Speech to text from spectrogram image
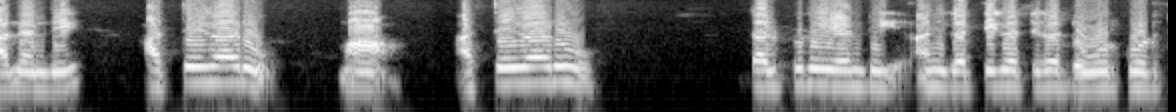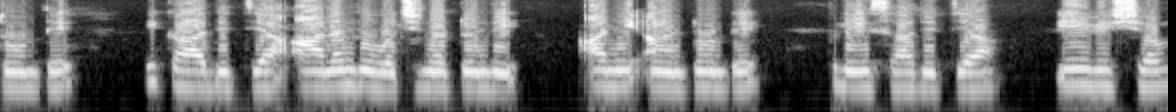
ఆనంది అత్తయ్యగారు మా అత్తయ్యగారు తలుపు తీయండి అని గట్టి గట్టిగా డోర్ కొడుతూ ఉంటే ఇక ఆదిత్య ఆనంది వచ్చినట్టుంది అని అంటుంటే ప్లీజ్ ఆదిత్య ఈ విషయం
